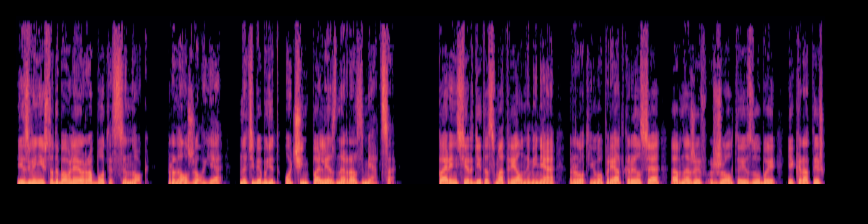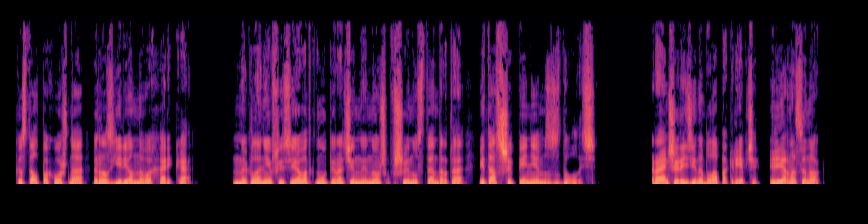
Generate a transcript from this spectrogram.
«Извини, что добавляю работы, сынок», — продолжал я, «но тебе будет очень полезно размяться». Парень сердито смотрел на меня, рот его приоткрылся, обнажив желтые зубы, и коротышка стал похож на разъяренного хорька. Наклонившись, я воткнул перочинный нож в шину стендарта, и та с шипением сдулась. «Раньше резина была покрепче. Верно, сынок?»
